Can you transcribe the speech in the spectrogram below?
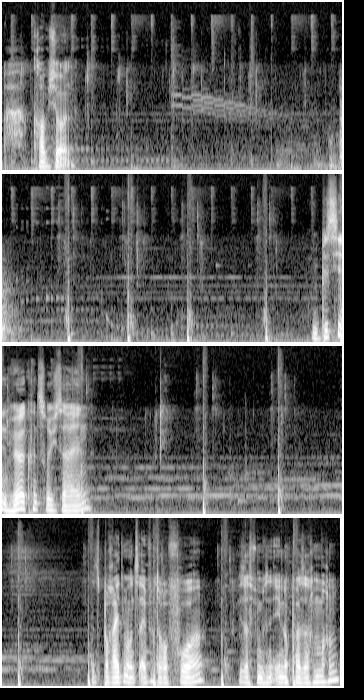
Ach, komm schon. Ein bisschen höher könnte es ruhig sein. Jetzt bereiten wir uns einfach darauf vor. Wie gesagt, wir müssen eh noch ein paar Sachen machen.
